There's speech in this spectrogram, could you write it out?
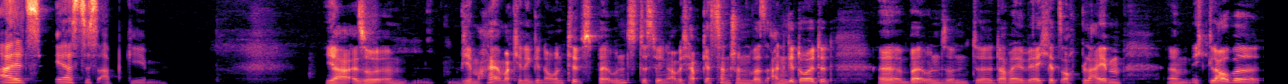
als erstes abgeben. Ja, also ähm, wir machen ja immer keine genauen Tipps bei uns, deswegen, aber ich habe gestern schon was angedeutet äh, bei uns und äh, dabei werde ich jetzt auch bleiben. Ähm, ich glaube,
